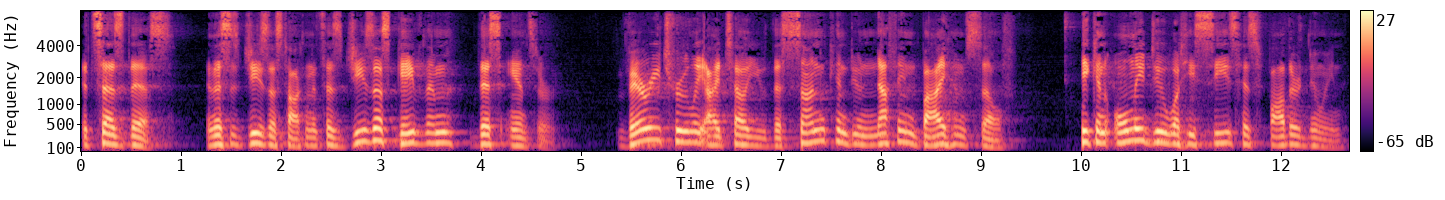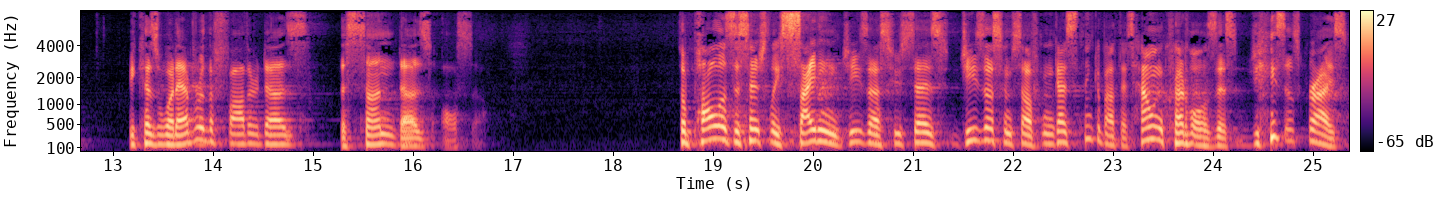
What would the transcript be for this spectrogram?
it says this, and this is Jesus talking. It says, Jesus gave them this answer Very truly, I tell you, the Son can do nothing by himself, he can only do what he sees his Father doing because whatever the Father does, the Son does also. So Paul is essentially citing Jesus, who says, Jesus himself, and guys, think about this. How incredible is this? Jesus Christ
